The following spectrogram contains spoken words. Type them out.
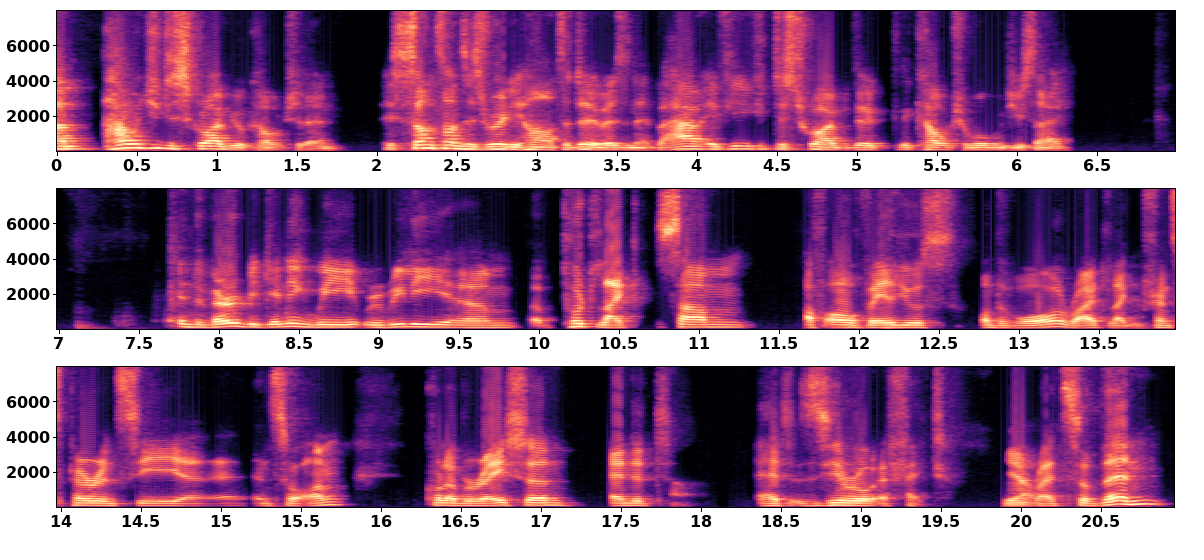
Um, how would you describe your culture then? It's, sometimes it's really hard to do, isn't it? But how, if you could describe the, the culture, what would you say? In the very beginning, we, we really um, put like some of our values on the wall, right? Like transparency and, and so on, collaboration, and it had zero effect, Yeah. right? So then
